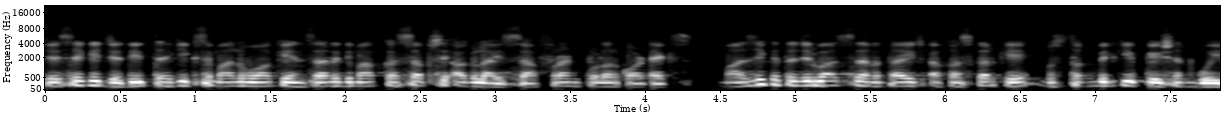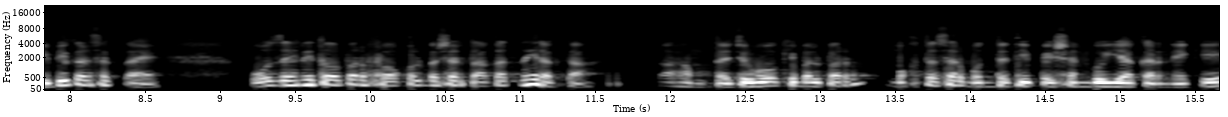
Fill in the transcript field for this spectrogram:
जैसे कि जदीद तहकीक से मालूम हुआ कि इंसानी दिमाग का सबसे अगला हिस्सा फ्रंट पोलर कॉटेक्स माजी के तजुर्बा से नतज अखज करके मुस्तबिल की पेशन गोई भी कर सकता है। वो जहनी तौर पर फ़ौकुल बशर ताकत नहीं रखता। ताहम तजुर्बों के बल पर मुख्तसर मुद्दती पेशन गोया करने के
